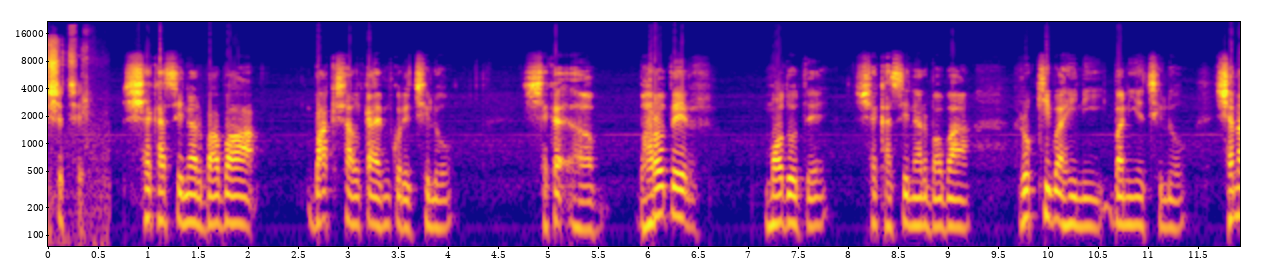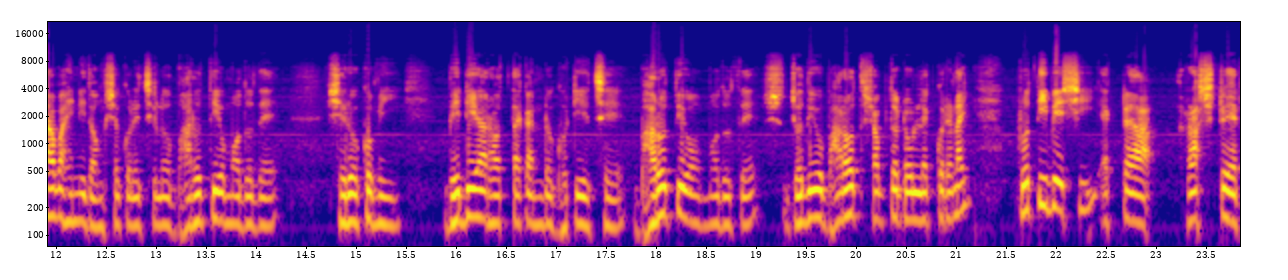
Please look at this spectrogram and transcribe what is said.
এসেছে। শেখ হাসিনার বাবা বাকশাল কায়েম করেছিল শেখ ভারতের মদতে শেখ হাসিনার বাবা রক্ষী বাহিনী বানিয়েছিল, সেনাবাহিনী ধ্বংস করেছিল, ভারতীয় মদদে সেরকমই বিডিআর হত্যাকাণ্ড ঘটিয়েছে, ভারতীয় মদতে, যদিও ভারত শব্দটা উল্লেখ করে নাই, প্রতিবেশী একটা রাষ্ট্রের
